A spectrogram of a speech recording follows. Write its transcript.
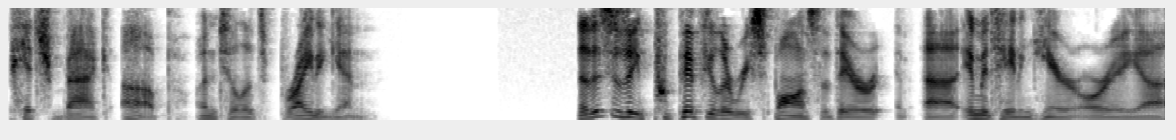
pitch back up until it's bright again. Now, this is a pupillar response that they're uh, imitating here, or a uh,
